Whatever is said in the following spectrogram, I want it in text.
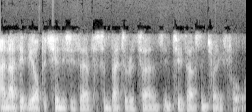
and I think the opportunity is there for some better returns in 2024.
